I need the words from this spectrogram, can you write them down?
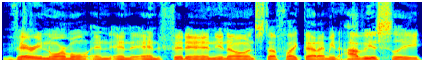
very normal and and and fit in, you know, and stuff like that. I mean, obviously,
